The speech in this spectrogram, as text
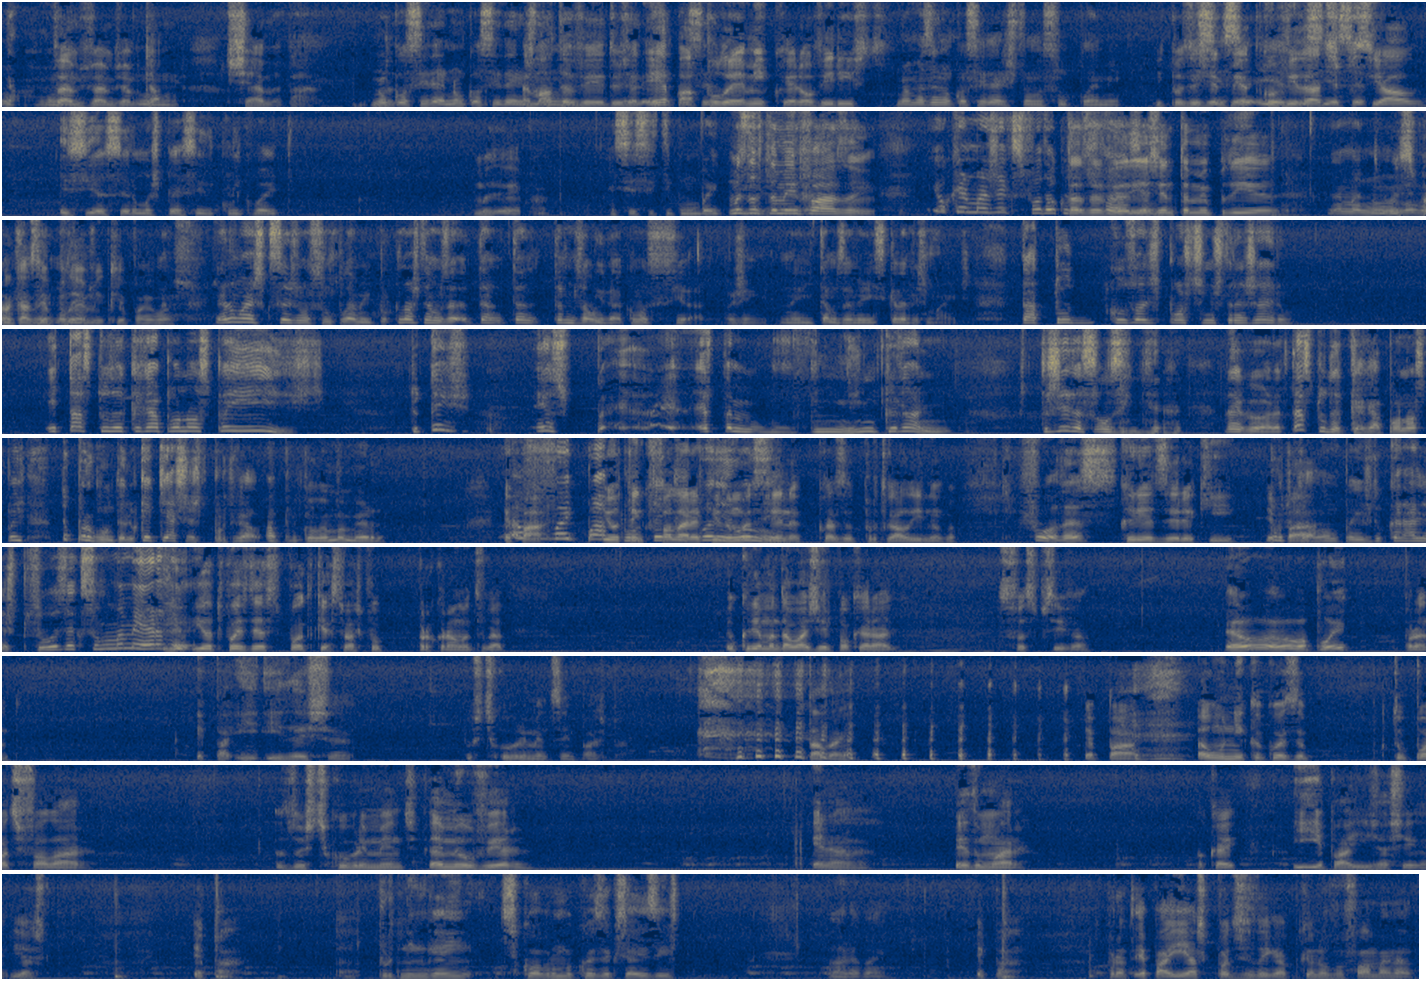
Não, não, Vamos, vamos, vamos. Não. Chama, pá. não considero, não considero A malta um- vê do género. É pá, polémico, era ouvir isto. Não, mas eu não considero isto um assunto polémico. E depois a Isso gente mete convidado isso ser- especial. Isso ia ser uma espécie de clickbait. Mas, é, pá. Isso ia ser tipo um bait. mas eles também fazem. Eu quero mais é que se foda o que Estás a ver? fazem. E a gente também podia. Não, mas não, Mas não por acaso é ver, não polémico, epá, eu acho. Eu não acho que seja um assunto polémico, porque nós estamos a, tam- tam- estamos a lidar com uma sociedade hoje em dia, né, e estamos a ver isso cada vez mais. Está tudo com os olhos postos no estrangeiro. E está-se tudo a cagar para o nosso país. Tu tens esses. Esta. menino, Caralho. Esta geraçãozinha de agora. Está-se tudo a cagar para o nosso país. Tu pergunta-lhe o que é que achas de Portugal. Ah, Portugal é uma merda. Epá, Ah, eu tenho que falar que aqui de uma cena por causa de Portugal e não. Foda-se. Queria dizer aqui. Portugal é Epá, um país do caralho. As pessoas é que são uma merda. e eu, eu depois deste podcast eu acho que vou procurar um advogado. Eu queria mandar o agir para o caralho. Se fosse possível. Eu, eu apoio. Pronto. Epá, e, e deixa os descobrimentos em paz, pá. Está bem? Epá, a única coisa que tu podes falar dos descobrimentos, a meu ver, é nada. É do mar. Ok? E epá, e já chega. E acho que. Epá. Porque ninguém descobre uma coisa que já existe. Ora bem. Epá. Pronto, epá, e acho que podes desligar porque eu não vou falar mais nada.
